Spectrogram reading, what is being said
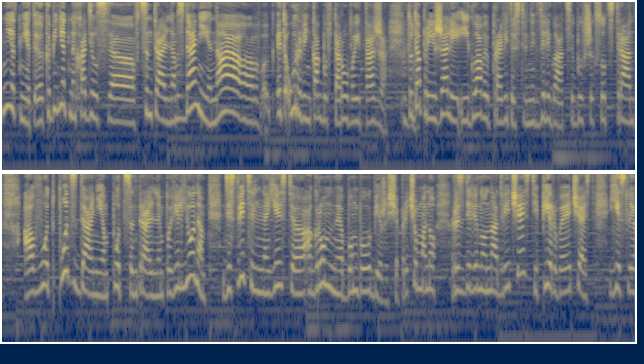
Нет, нет, э, кабинет находился в центральном здании, на... это уровень как бы второго этажа. Угу. Туда приезжали и главы правительственных делегаций бывших соцстран. А вот под зданием, под центральным павильоном действительно есть огромное бомбоубежище. Причем оно разделено на две части. Первая часть, если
